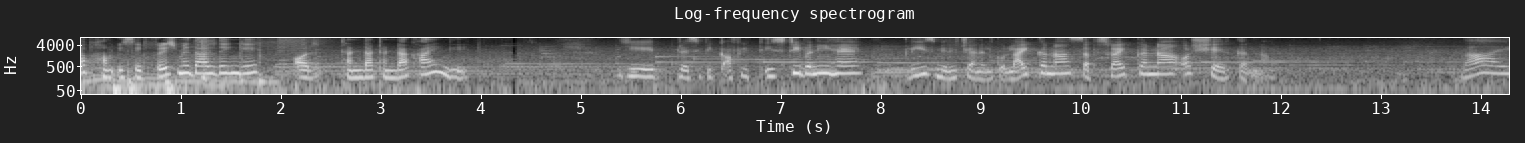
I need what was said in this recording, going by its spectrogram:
अब हम इसे फ्रिज में डाल देंगे और ठंडा ठंडा खाएँगे। ये रेसिपी काफ़ी टेस्टी बनी है। प्लीज़ मेरे चैनल को लाइक करना सब्सक्राइब करना और शेयर करना। बाय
